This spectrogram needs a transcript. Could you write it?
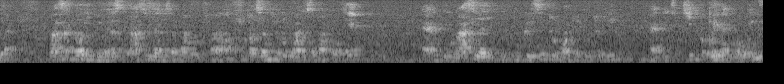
year. For example, in US, last year is around, uh, 2021 is around 08, and in last year it increasing to 123, and it keep growing and growing.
